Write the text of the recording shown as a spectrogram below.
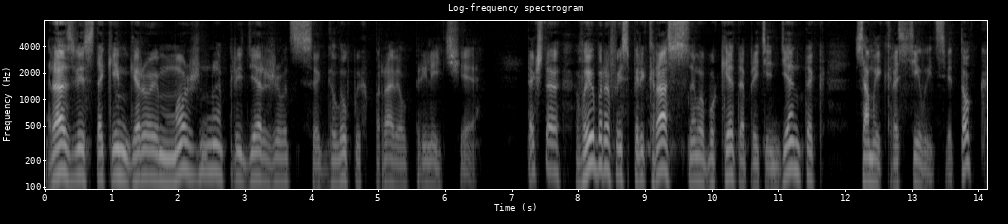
Разве с таким героем можно придерживаться глупых правил приличия? Так что, выбрав из прекрасного букета претенденток самый красивый цветок,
